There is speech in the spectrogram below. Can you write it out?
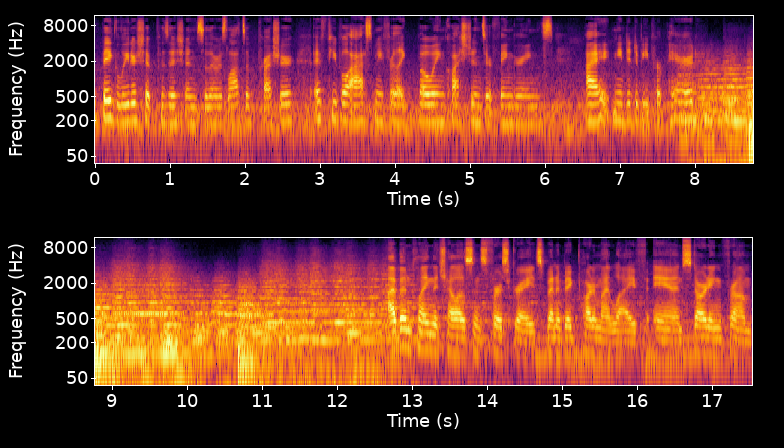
big leadership position, so there was lots of pressure. If people asked me for like bowing questions or fingerings, I needed to be prepared. I've been playing the cello since first grade. It's been a big part of my life, and starting from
